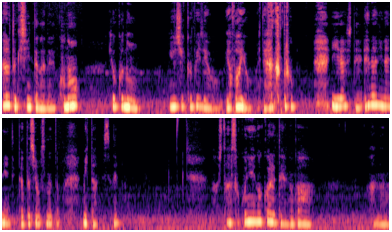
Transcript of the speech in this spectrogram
ある時慎太がねこの曲のミュージックビデオやばいよみたいなことを 言い出して「え何何?」って言って私もその後見たんですねそしたらそこに描かれてるのがあの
